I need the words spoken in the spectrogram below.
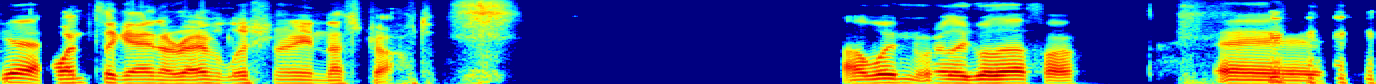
Yeah. Once again, a revolutionary in this draft. I wouldn't really go that far. Uh,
